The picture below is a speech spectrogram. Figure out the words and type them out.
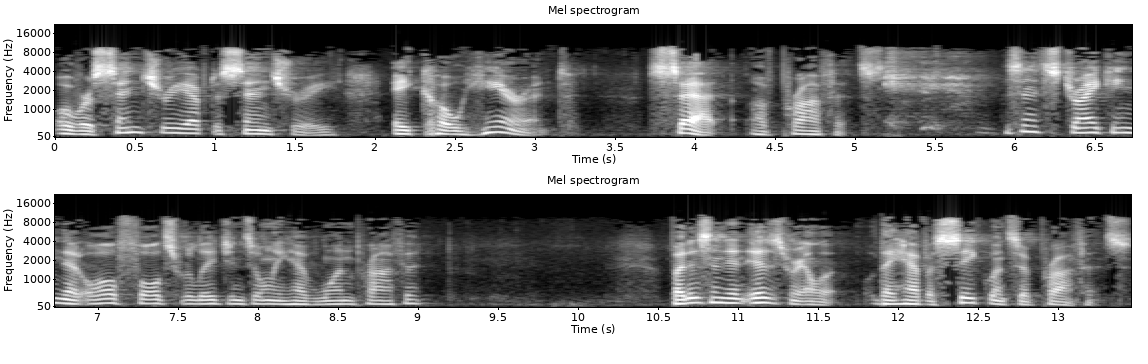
over century after century, a coherent set of prophets. Isn't it striking that all false religions only have one prophet? But isn't in Israel they have a sequence of prophets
